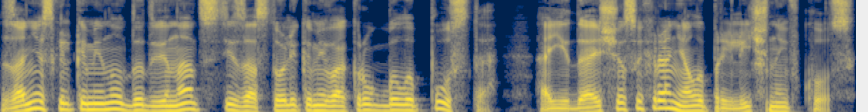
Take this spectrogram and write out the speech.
За несколько минут до двенадцати за столиками вокруг было пусто, а еда еще сохраняла приличный вкус.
